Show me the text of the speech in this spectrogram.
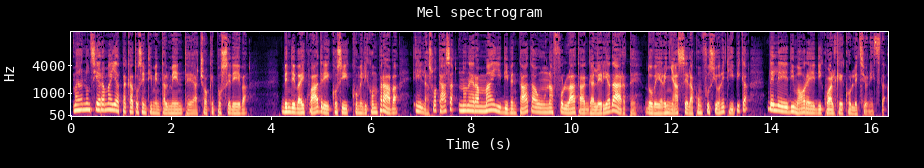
ma non si era mai attaccato sentimentalmente a ciò che possedeva. Vendeva i quadri così come li comprava e la sua casa non era mai diventata un'affollata galleria d'arte dove regnasse la confusione tipica delle dimore di qualche collezionista.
